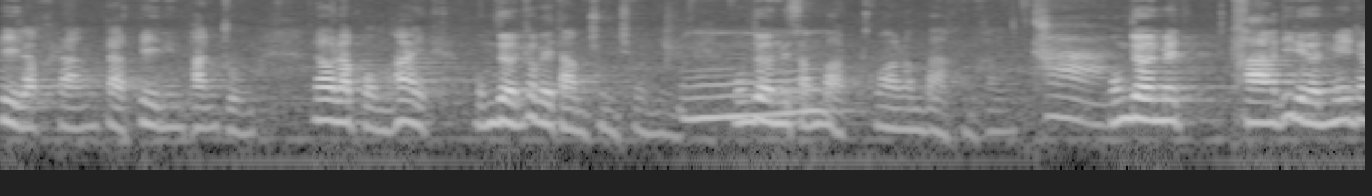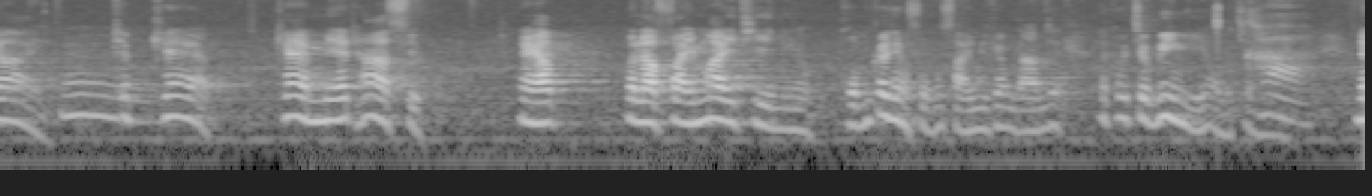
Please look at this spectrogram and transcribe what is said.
ปีละครั้ง แต่ปีหนึ่งพันถุง แล้วเวลาผมให้ผมเดินก็ไปตามชุมชนเนี่ยอืมผมเดินไปสัมผัสความลำบากของเขาค่ะผมเดินไปทางที่เดินไม่ได้อืมแคบแคบๆแค่เมตรห้าสิบนะครับเวลาไฟไหม้ทีนึงอะ ผมก็ยังสงสัยมีคำถามว่าแล้วเขาจะวิ่งหนีออกมาจากไหนค่ะใน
